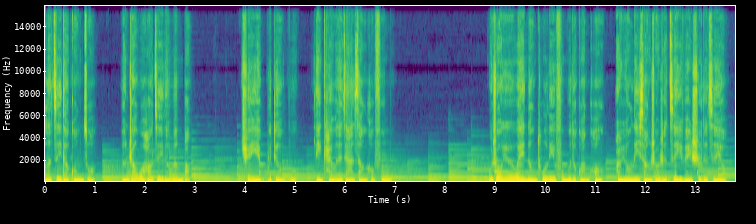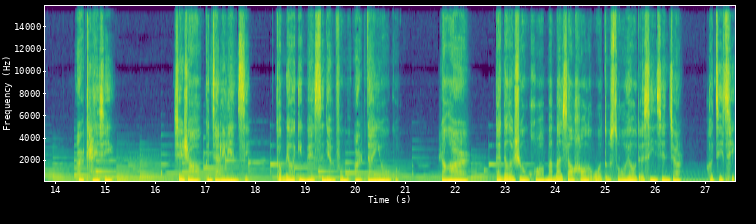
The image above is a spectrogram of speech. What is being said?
了自己的工作，能照顾好自己的温饱，却也不得不离开我的家乡和父母。我终于为能脱离父母的管控而用力享受着自以为是的自由而开心，鲜少跟家里联系，更没有因为思念父母而担忧过。然而，单调的生活慢慢消耗了我的所有的新鲜劲儿和激情，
